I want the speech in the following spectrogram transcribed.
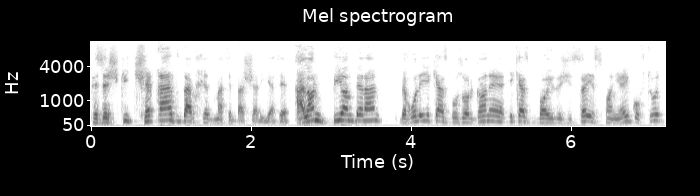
پزشکی چقدر در خدمت بشریته؟ الان بیان برن به قول یکی از بزرگان یکی از بیولوژیست های اسپانیایی گفت بود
